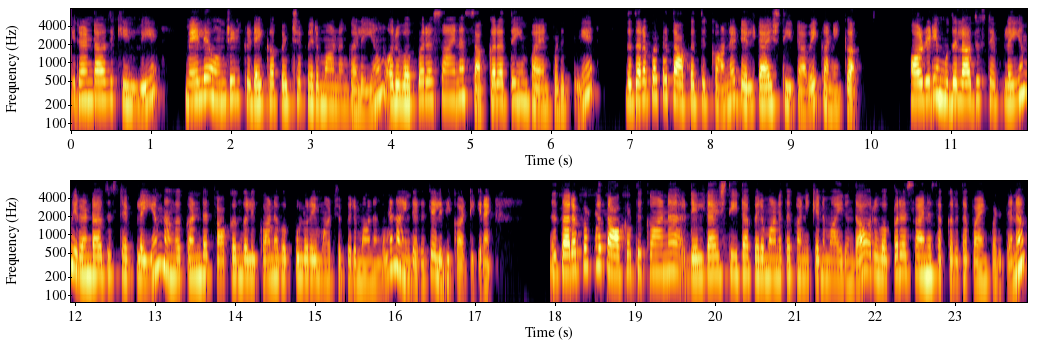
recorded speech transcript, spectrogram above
இரண்டாவது கேள்வி. மேலே ஒன்றில் கிடைக்கப்பெற்ற பெருமானங்களையும் ஒரு வெப்பரசாயன சக்கரத்தையும் பயன்படுத்தி இந்த தரப்பட்ட தாக்கத்துக்கான டெல்டா எச் தீட்டாவை கணிக்க. ஆல்ரெடி முதலாவது ஸ்டெப்லையும் இரண்டாவது ஸ்டெப்லையும் நாங்கள் கண்ட தாக்கங்களுக்கான வெப்புளுரை மாற்ற பெருமானங்களை நான் இந்த இடத்துல எழுதி காட்டிக்கிறேன். இந்த தரப்பட்ட தாக்கத்துக்கான டெல்டா எச் தீட்டா பெருமானத்தை கணிக்கணுமா இருந்தா ஒரு வெப்பரசாயன சக்கரத்தை பயன்படுத்தணும்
